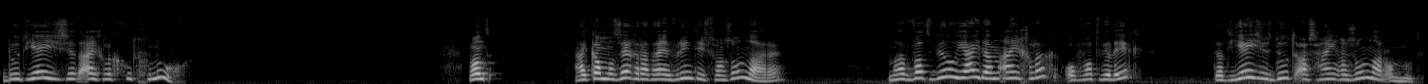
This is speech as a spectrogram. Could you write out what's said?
doet Jezus het eigenlijk goed genoeg? Want hij kan wel zeggen dat hij een vriend is van zondaren. Maar wat wil jij dan eigenlijk, of wat wil ik, dat Jezus doet als hij een zondaar ontmoet?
